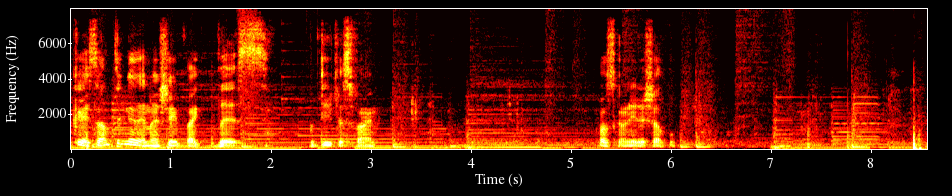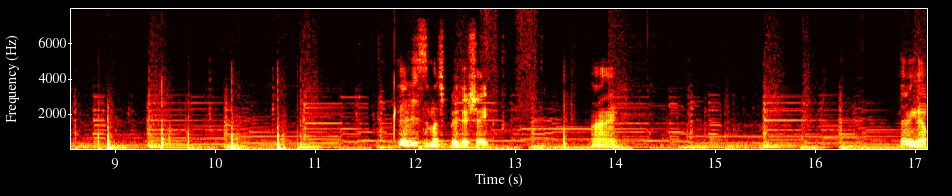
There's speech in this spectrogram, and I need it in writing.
Okay, so I'm thinking in a shape like this would do just fine. i Also gonna need a shovel. Good, this is a much bigger shape. Alright. There we go.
